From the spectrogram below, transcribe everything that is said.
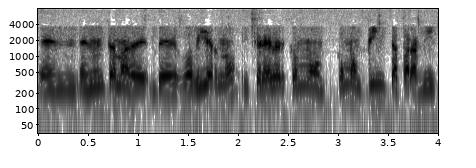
en, en un tema de, de gobierno y quería ver cómo, cómo pinta para mí.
